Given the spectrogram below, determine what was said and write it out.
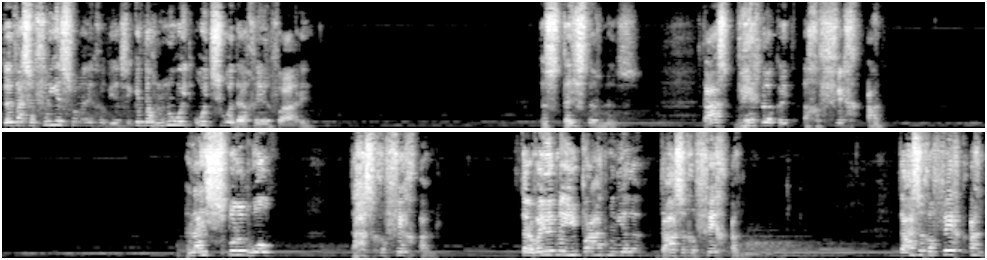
Dit was 'n vrees vir my gewees. Ek het nog nooit ooit so 'n dag ervaar nie. Dis duisternis. Daar's werklikheid 'n geveg aan. En hy spirit wil daar's 'n geveg aan. Terwyl ek nou hier praat met julle, daar's 'n geveg aan. Daar's 'n geveg aan.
